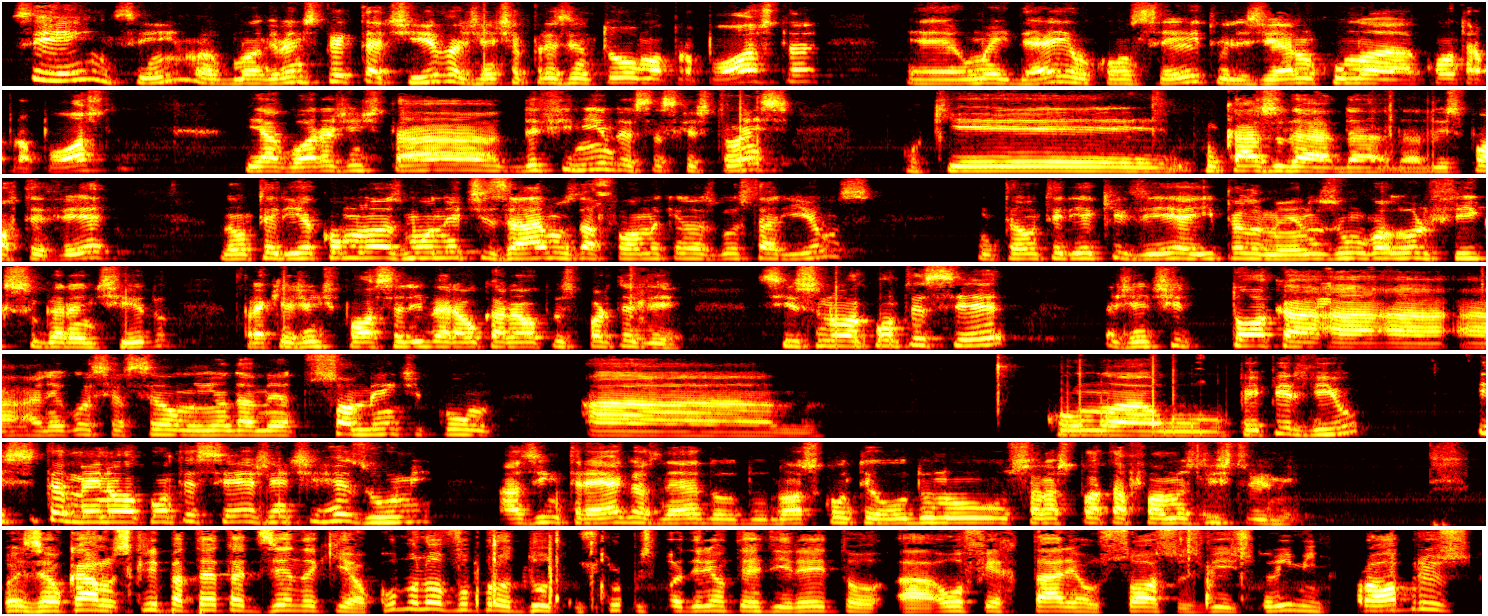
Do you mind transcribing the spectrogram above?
Sim, sim, uma, uma grande expectativa. A gente apresentou uma proposta, é, uma ideia, um conceito, eles vieram com uma contraproposta e agora a gente está definindo essas questões, porque no caso da, da, da, do Sport TV, não teria como nós monetizarmos da forma que nós gostaríamos, então teria que ver aí pelo menos um valor fixo garantido para que a gente possa liberar o canal para o Sport TV. Se isso não acontecer, a gente toca a, a, a negociação em andamento somente com a com a, o pay-per-view e se também não acontecer, a gente resume as entregas né, do, do nosso conteúdo no, só nas plataformas de streaming. Pois é, o Carlos Cripa até está dizendo aqui, ó, como novo produto, os clubes poderiam ter direito a ofertarem aos sócios via streaming próprios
